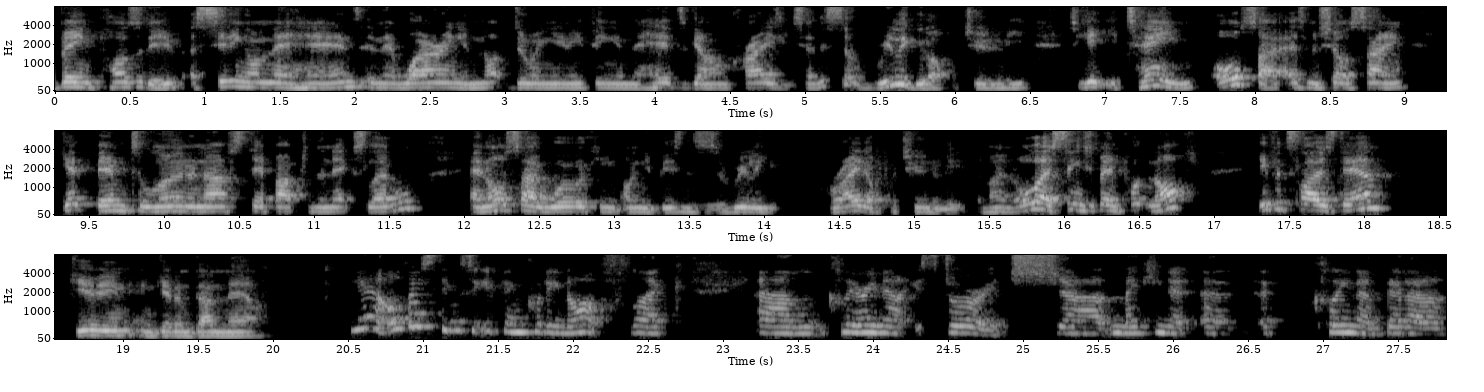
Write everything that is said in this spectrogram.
being positive are sitting on their hands and they're worrying and not doing anything and their head's going crazy. So this is a really good opportunity to get your team also, as Michelle's saying, get them to learn enough, step up to the next level, and also working on your business is a really great opportunity at the moment. All those things you've been putting off, if it slows down, get in and get them done now. Yeah, all those things that you've been putting off, like um, clearing out your storage, uh, making it a, a cleaner, better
